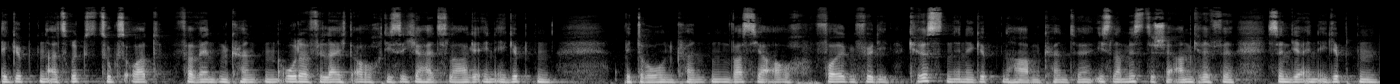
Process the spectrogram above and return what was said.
Ägypten als Rückzugsort verwenden könnten oder vielleicht auch die Sicherheitslage in Ägypten bedrohen könnten, was ja auch Folgen für die Christen in Ägypten haben könnte. Islamistische Angriffe sind ja in Ägypten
